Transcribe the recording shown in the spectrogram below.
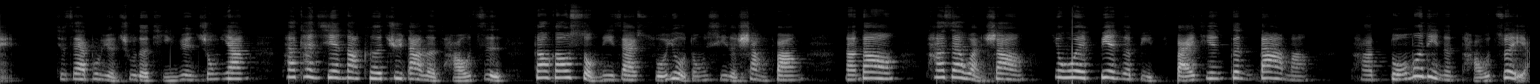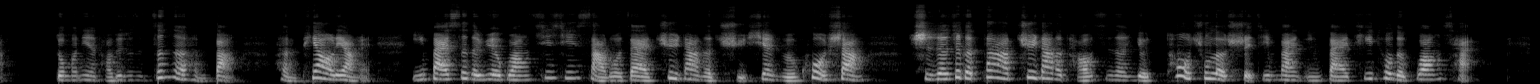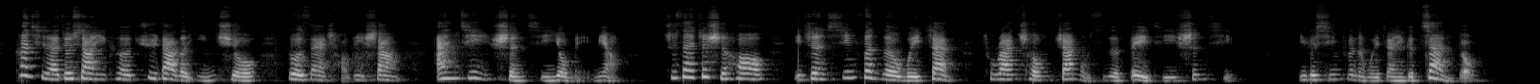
就在不远处的庭院中央，他看见那颗巨大的桃子高高耸立在所有东西的上方。难道它在晚上又会变得比白天更大吗？它多么令人陶醉呀！多么令人陶醉，就是真的很棒，很漂亮诶银白色的月光轻轻洒落在巨大的曲线轮廓上，使得这个大巨大的桃子呢，有透出了水晶般银白剔透的光彩，看起来就像一颗巨大的银球落在草地上，安静、神奇又美妙。就在这时候，一阵兴奋的围战突然从詹姆斯的背脊升起，一个兴奋的围战，一个战斗，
